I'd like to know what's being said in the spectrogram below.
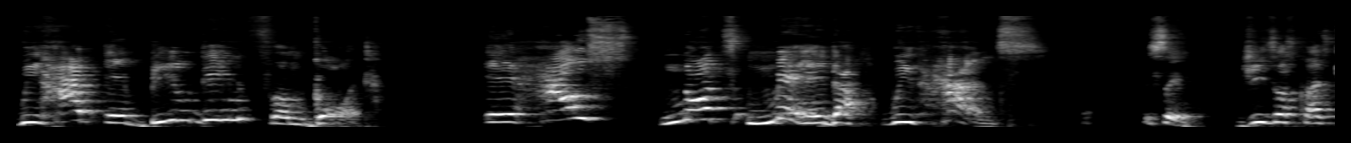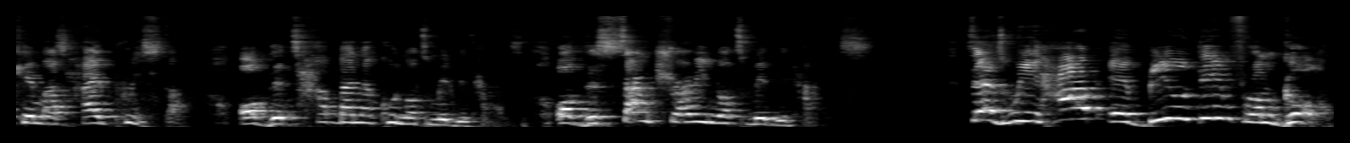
we have a building from God, a house not made with hands. Listen, Jesus Christ came as high priest of the tabernacle not made with hands, of the sanctuary not made with hands. Says we have a building from God,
